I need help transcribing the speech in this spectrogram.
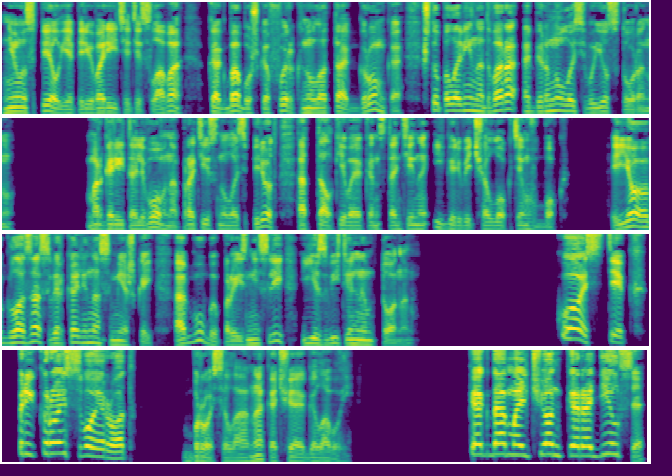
Не успел я переварить эти слова, как бабушка фыркнула так громко, что половина двора обернулась в ее сторону. Маргарита Львовна протиснулась вперед, отталкивая Константина Игоревича локтем в бок. Ее глаза сверкали насмешкой, а губы произнесли язвительным тоном. «Костик, прикрой свой рот!» — бросила она, качая головой. «Когда мальчонка родился,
